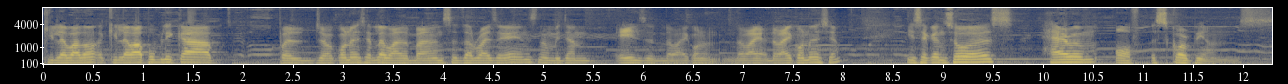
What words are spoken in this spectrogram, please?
qui la va, qui la va publicar per jo conèixer-la va, van ser de Rise Against no mitjan ells la vaig, la vaig, la vaig conèixer. I la cançó és Harem of Scorpions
